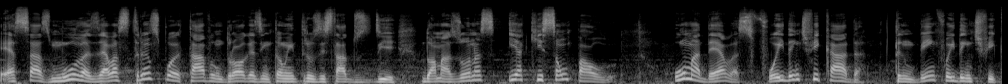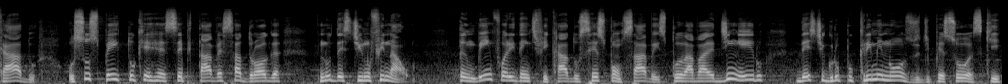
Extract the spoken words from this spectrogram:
essas mulas elas transportavam drogas então entre os estados de, do Amazonas e aqui São Paulo. Uma delas foi identificada. Também foi identificado o suspeito que receptava essa droga no destino final. Também foram identificados os responsáveis por lavar dinheiro deste grupo criminoso de pessoas que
